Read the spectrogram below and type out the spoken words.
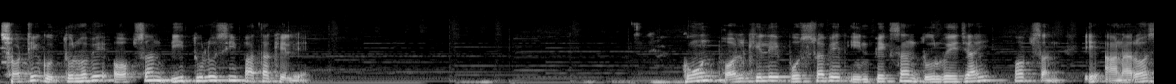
সঠিক উত্তর হবে অপশান বি তুলসী পাতা খেলে। কোন ফল খেলে প্রস্রাবের ইনফেকশন দূর হয়ে যায়? অপশান এ আনারস,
